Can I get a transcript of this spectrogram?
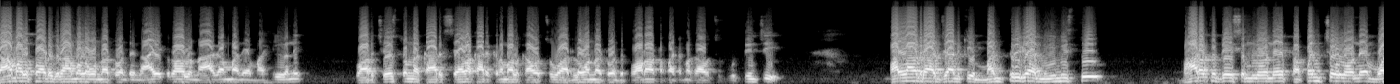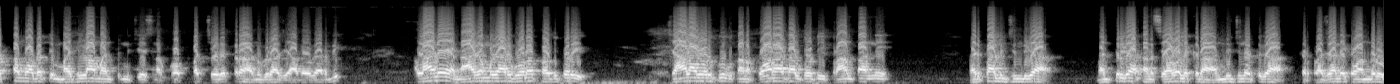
గామలపాడు గ్రామంలో ఉన్నటువంటి నాయకురాలు నాగమ్మ అనే మహిళని వారు చేస్తున్న కార్య సేవా కార్యక్రమాలు కావచ్చు వారిలో ఉన్నటువంటి పోరాట పటిమ కావచ్చు గుర్తించి పల్నాడు రాజ్యానికి మంత్రిగా నియమిస్తూ భారతదేశంలోనే ప్రపంచంలోనే మొట్టమొదటి మహిళా మంత్రిని చేసిన గొప్ప చరిత్ర అనుగురాజ్ యాదవ్ గారిది. అలానే నాగమ్మ గారు కూడా తదుపరి చాలా వరకు తన పోరాటాలతోటి ఈ ప్రాంతాన్ని పరిపాలించిందిగా మంత్రిగా తన సేవలు ఇక్కడ అందించినట్టుగా ఇక్కడ ప్రజానీకం అందరూ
